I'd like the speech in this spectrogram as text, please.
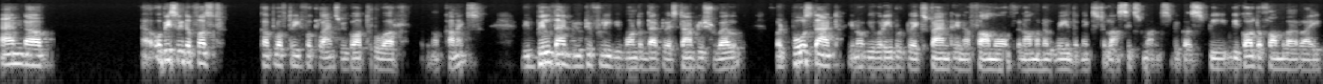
And uh, obviously, the first couple of three, four clients we got through our you know, connects we built that beautifully. We wanted that to establish well. But post that, you know, we were able to expand in a far more phenomenal way in the next last six months because we we got the formula right.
